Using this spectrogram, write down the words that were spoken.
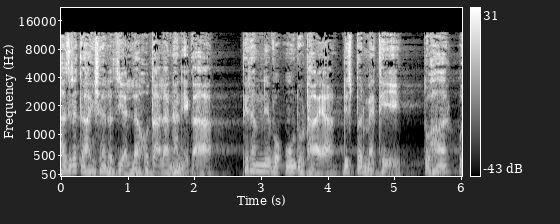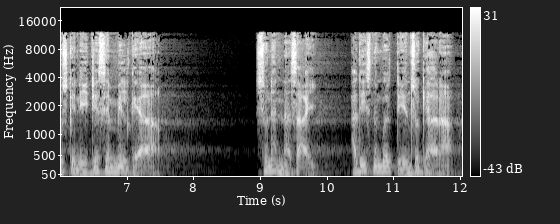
حضرت عائشہ رضی اللہ تعالیٰ عنہ نے کہا، پھر ہم نے وہ اونٹ اٹھایا جس پر میں تھی، تو ہار اس کے نیچے سے مل گیا۔ سنن نسائی، حدیث نمبر تین سو گیارہ۔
